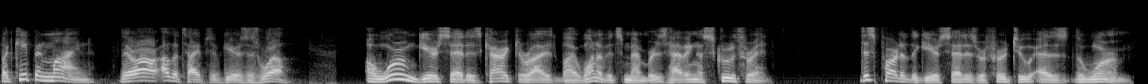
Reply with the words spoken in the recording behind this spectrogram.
But keep in mind, there are other types of gears as well. A worm gear set is characterized by one of its members having a screw thread. This part of the gear set is referred to as the worm.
